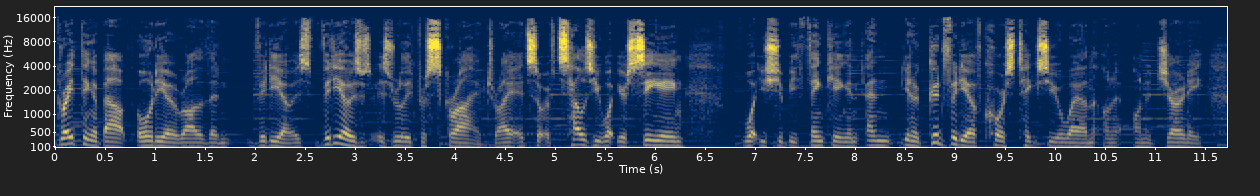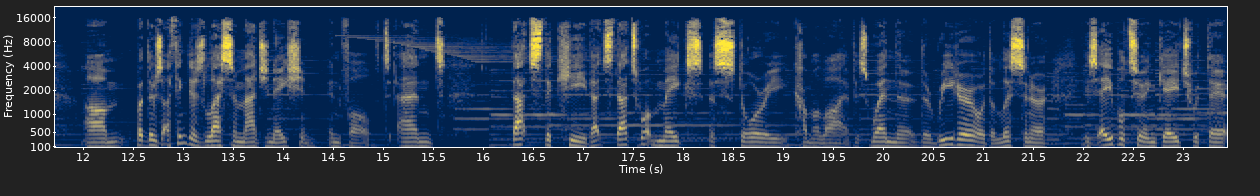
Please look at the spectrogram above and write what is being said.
Great thing about audio rather than video is video is, is really prescribed, right? It sort of tells you what you're seeing, what you should be thinking. And, and you know, good video, of course, takes you away on, on, a, on a journey. Um, but there's, I think there's less imagination involved. And that's the key. That's, that's what makes a story come alive, is when the, the reader or the listener is able to engage with, their,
